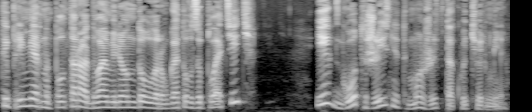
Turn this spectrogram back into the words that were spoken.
ты примерно полтора-два миллиона долларов готов заплатить, и год жизни ты можешь жить в такой тюрьме.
